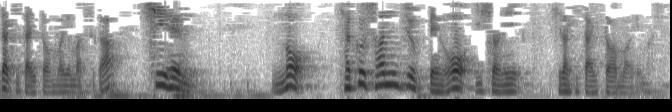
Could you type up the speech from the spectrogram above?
開きたいと思いますが、詩編の130編を一緒に開きたいと思います。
